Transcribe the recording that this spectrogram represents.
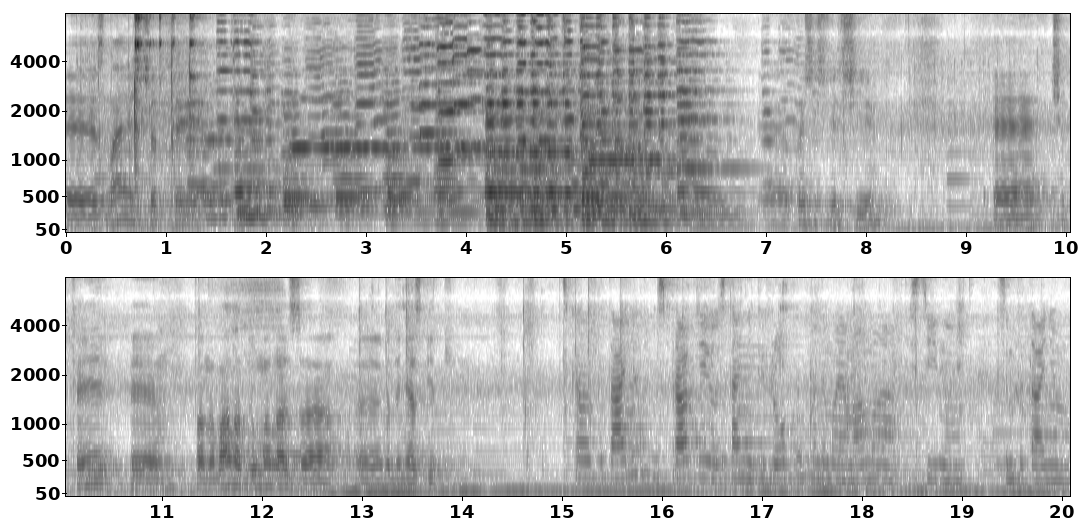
Е, знаю, що ти. Е, Пишеш вірші. Е, Чи ти е, планувала, думала за е, видання збірки? Цікаве питання. Насправді, останні півроку мене моя мама постійно цим питанням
